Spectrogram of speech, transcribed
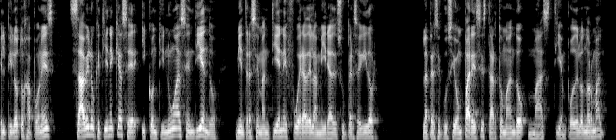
El piloto japonés sabe lo que tiene que hacer y continúa ascendiendo mientras se mantiene fuera de la mira de su perseguidor. La persecución parece estar tomando más tiempo de lo normal.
